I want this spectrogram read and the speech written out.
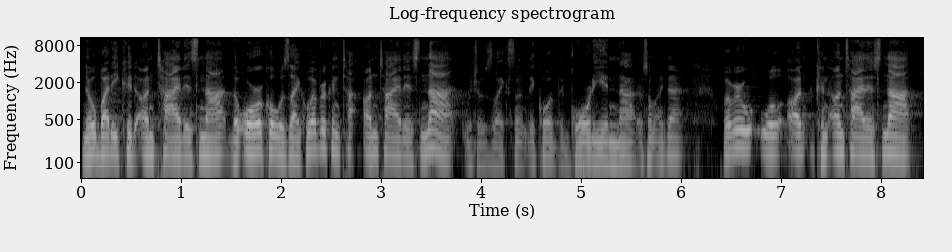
Nobody could untie this knot. The oracle was like, whoever can t- untie this knot, which was like something they call it the Gordian knot or something like that. Whoever will un- can untie this knot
